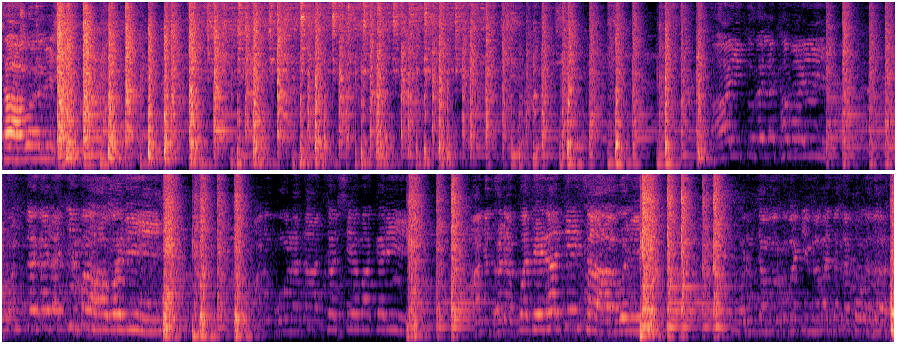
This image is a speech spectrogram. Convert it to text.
सावली. गडाची महावली आन सेवा करी. आन धर पदेराची सावली. करून त्या मग कथा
